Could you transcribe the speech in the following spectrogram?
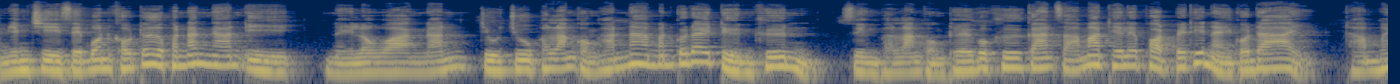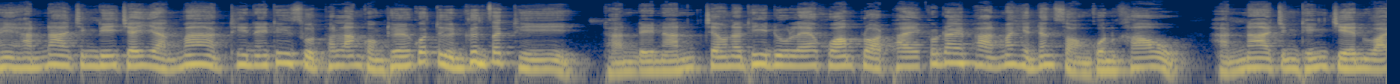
มยังฉี่ใส่บนเคาน์เตอร์พนักงานอีก ในระหว่างนั้นจู่ๆพลังของฮันนามันก็ได้ตื่นขึ้น ซึ่งพลังของเธอก็คือการสามารถเทเลพอร์ตไปที่ไหนก็ได้ ทำให้ฮันนาจึงดีใจอย่างมากที่ในที่สุดพลังของเธอก็ตื่นขึ้นสักที ทันใดนั้นเจ้าหน้าที่ดูแลความปลอดภัยก็ได้ผ่านมาเห็นทั้งสองคนเข้า ฮันนาจึงทิ้งเจนไว้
